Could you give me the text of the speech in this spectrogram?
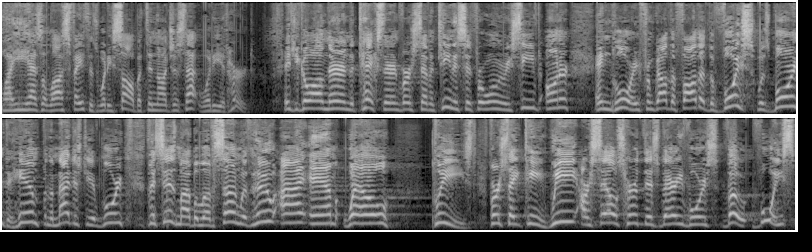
why he hasn't lost faith is what he saw, but then not just that, what he had heard. If you go on there in the text, there in verse 17, it says, For when we received honor and glory from God the Father, the voice was borne to him from the majesty of glory. This is my beloved Son with whom I am well pleased. Verse 18, we ourselves heard this very voice, vote, voice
